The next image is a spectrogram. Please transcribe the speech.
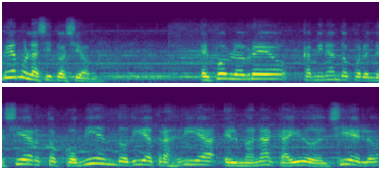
Veamos la situación. El pueblo hebreo caminando por el desierto, comiendo día tras día el maná caído del cielo,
